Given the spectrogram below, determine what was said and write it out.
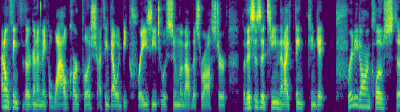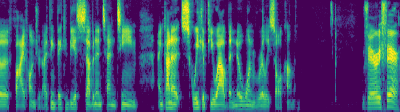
I don't think that they're going to make a wild card push. I think that would be crazy to assume about this roster, but this is a team that I think can get pretty darn close to 500. I think they could be a 7 and 10 team and kind of squeak a few out that no one really saw coming. Very fair.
